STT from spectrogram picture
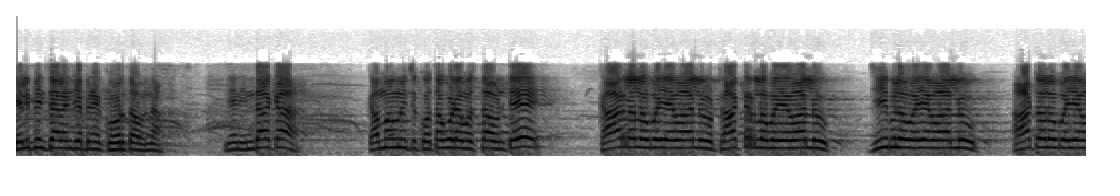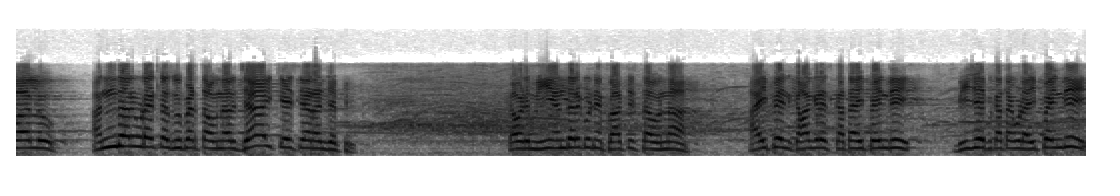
గెలిపించాలని చెప్పి నేను కోరుతా ఉన్నా. నేను ఇందాక ఖమ్మం నుంచి కొత్తగూడెం వస్తా ఉంటే కార్లలో పోయేవాళ్ళు ట్రాక్టర్లో పోయేవాళ్ళు జీబులో పోయేవాళ్ళు ఆటోలో పోయేవాళ్ళు అందరూ కూడా ఇట్లా చూపెడతా ఉన్నారు. జై కేసీఆర్ అని చెప్పి. కాబట్టి మీ అందరికీ కూడా నేను ప్రార్థిస్తా ఉన్నా. అయిపోయింది కాంగ్రెస్ కథ అయిపోయింది బీజేపీ కథ కూడా అయిపోయింది.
